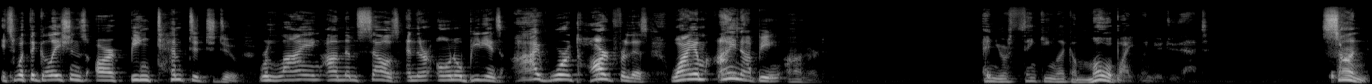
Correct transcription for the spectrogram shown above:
It's what the Galatians are being tempted to do, relying on themselves and their own obedience. I've worked hard for this. Why am I not being honored? And you're thinking like a Moabite when you do that. Son,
